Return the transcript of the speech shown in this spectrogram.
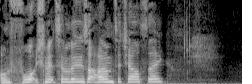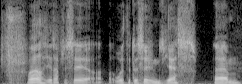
unfortunate to lose at home to Chelsea. Well, you'd have to say uh, with the decisions, yes. Um,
